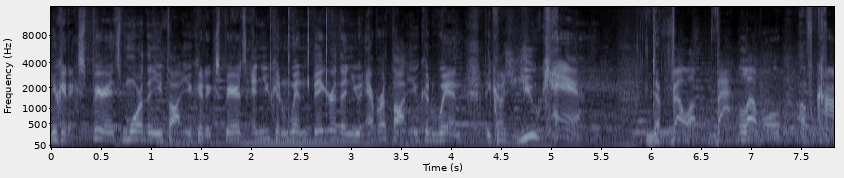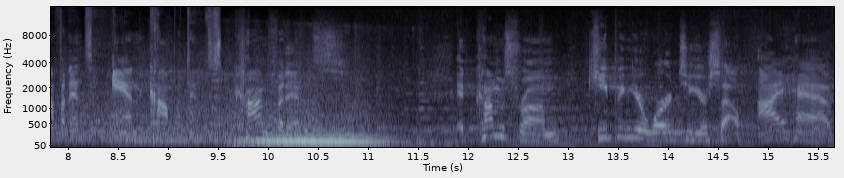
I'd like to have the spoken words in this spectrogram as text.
You can experience more than you thought you could experience, and you can win bigger than you ever thought you could win because you can develop that level of confidence and competence. Confidence, it comes from keeping your word to yourself. I have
